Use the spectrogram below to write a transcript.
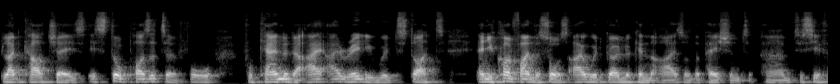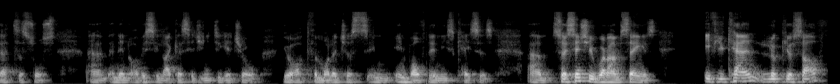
blood culture is, is still positive for for candida I, I really would start and you can't find the source. I would go look in the eyes of the patient um, to see if that's a source. Um, and then obviously like i said you need to get your your ophthalmologists in, involved in these cases. Um, so essentially what i'm saying is if you can look yourself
